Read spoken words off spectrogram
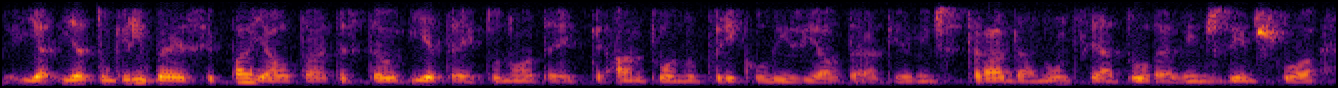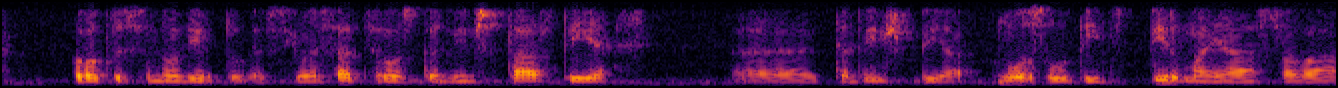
ja, ja tu gribēsi pajautāt, es tev ieteiktu noteikti Antonu Prikuli izjautāt, jo viņš strādā nunciatūrā, viņš zina šo procesu no virtuves, jo es atceros, kad viņš stāstīja, kad viņš bija nosūtīts pirmajā savā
